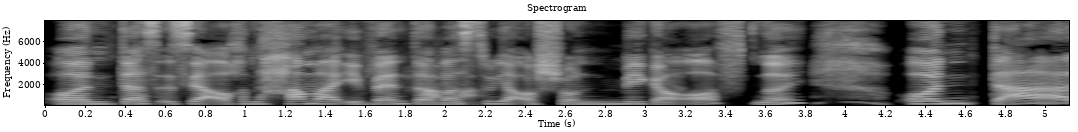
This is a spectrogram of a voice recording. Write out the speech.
Und das ist ja auch ein Hammer-Event. Da Hammer. warst du ja auch schon mega oft. Ne? Und da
